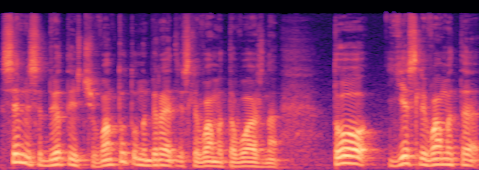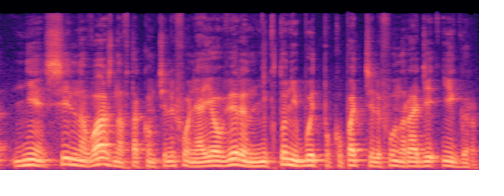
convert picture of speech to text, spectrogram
72 тысячи в Antutu набирает, если вам это важно. То если вам это не сильно важно в таком телефоне, а я уверен, никто не будет покупать телефон ради игр,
